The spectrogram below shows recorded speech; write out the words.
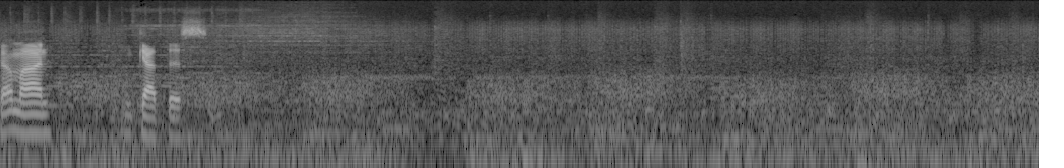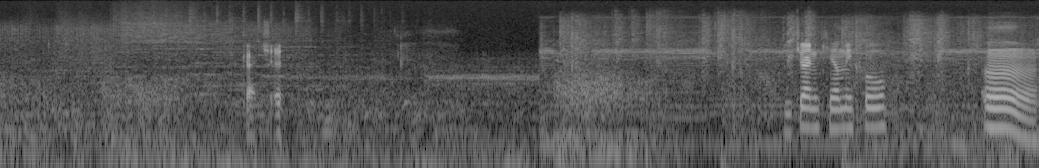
Come on. You got this. Gotcha. You trying to kill me, fool? Uh.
